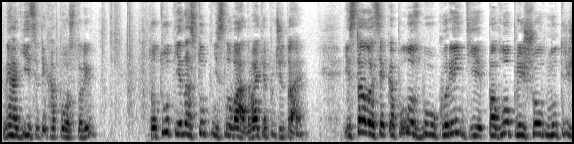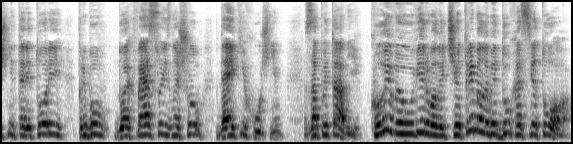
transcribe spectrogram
книга дій святих апостолів, то тут є наступні слова. Давайте прочитаємо. І сталося, як Аполос був у Коринті, Павло прийшов в внутрішні території, прибув до Ефесу і знайшов деяких учнів. Запитав їх, коли ви увірували, чи отримали ви Духа Святого?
